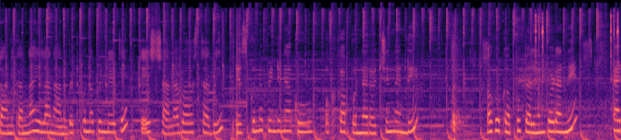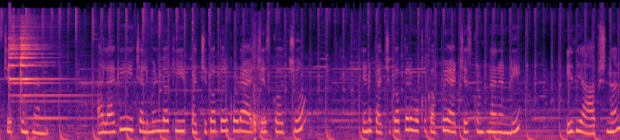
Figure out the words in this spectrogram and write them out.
దానికన్నా ఇలా నానబెట్టుకున్న పిండి అయితే టేస్ట్ చాలా బాగుస్తుంది వేసుకున్న పిండి నాకు ఒక కప్పున్నర వచ్చిందండి. ఒక కప్పు బెల్లం పొడాన్ని యాడ్ చేసుకుంటున్నాను. అలాగే ఈ చలిమిడిలోకి పచ్చి కొబ్బరి కూడా యాడ్ చేసుకోవచ్చు. నేను పచ్చి కొబ్బరి ఒక కప్పు యాడ్ చేసుకుంటున్నానండి. ఇది ఆప్షనల్.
